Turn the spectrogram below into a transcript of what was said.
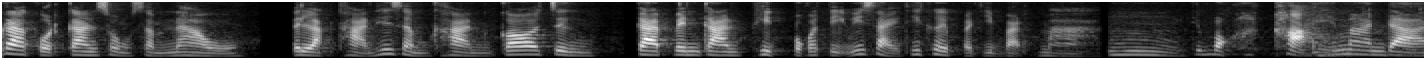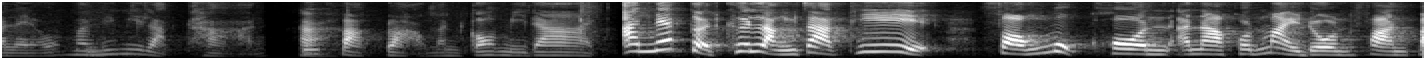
ปรากฏการส่งสำเนา เป็นหลักฐานที่สำคัญก็จึงกลายเป็นการผิดปกติวิสัยที่เคยปฏิบัติมาอืมที่บอกขายให้มารดาแล้ว มันไม่มีหลักฐานค่ะพูดปากเปล่ามันก็มีได้ อันเนี้ยเกิดขึ้นหลังจากที่สองบุคคล อนาคตใหม่โดนฟัน ไป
